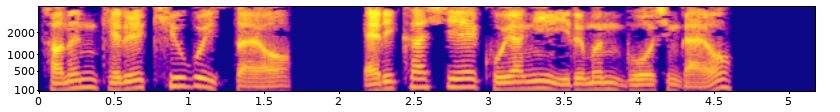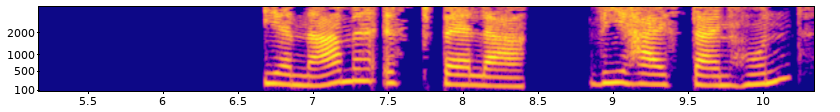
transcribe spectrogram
저는 개를 키우고 있어요. 에리카 씨의 고양이 이름은 무엇인가요? Ihr Name ist Bella. Wie heißt dein Hund?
